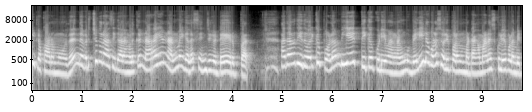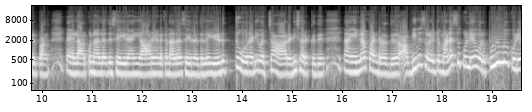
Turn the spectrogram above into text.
வீட்டில் உட்காரும் போது இந்த விருச்சிக ராசிக்காரங்களுக்கு நிறைய நன்மைகளை செஞ்சுக்கிட்டே இருப்பார். அதாவது இது வரைக்கும் புலம்பியே தீக்கக்கூடியவங்க. இவங்க வெளியில் கூட சொல்லி புலம்ப மாட்டாங்க. மனசுக்குள்ளேயே புலம்பிட்டு இருப்பாங்க. நான் எல்லாருக்கும் நல்லது செய்கிறேன் யாரும் எனக்கு நல்லது செய்கிறதில்ல எடுத்து ஒரு அடி வச்சா ஆறு அடி சறுக்குது. நான் என்ன பண்ணுறது அப்படின்னு சொல்லிட்டு மனசுக்குள்ளேயே ஒரு புழுங்கக்கூடிய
